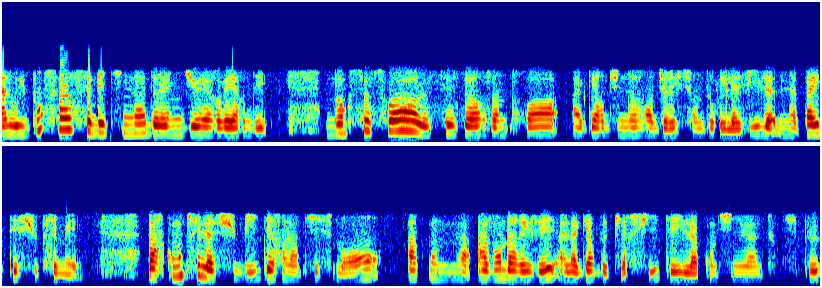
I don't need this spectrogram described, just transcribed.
Allô, oui, bonsoir, c'est Bettina de la ligne du RVRD. Donc ce soir, le 16h23 à Gare du Nord en direction d'Aury-la-Ville n'a pas été supprimé. Par contre, il a subi des ralentissements avant d'arriver à la gare de Pierrefitte et il a continué un tout petit peu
